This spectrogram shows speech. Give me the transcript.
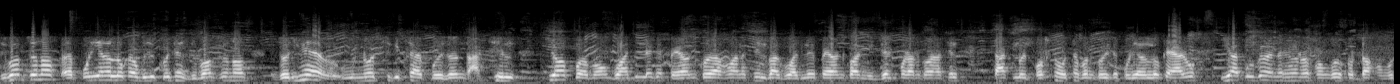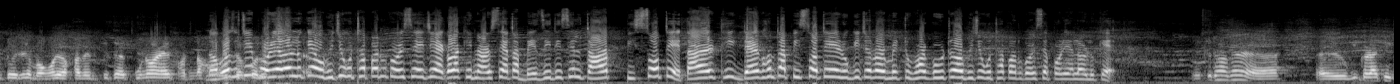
যুৱকজনক পৰিয়ালৰ লোকে অভিযোগ কৰিছে যুৱকজনক যদিহে উন্নত চিকিৎসাৰ প্ৰয়োজন আছিল কিয় গুৱাহাটীলৈকে প্ৰেৰণ কৰা হোৱা নাছিল বা গুৱাহাটীলৈ প্ৰেৰণ কৰাৰ নিৰ্দেশ প্ৰদান কৰা নাছিল তাক লৈ প্ৰশ্ন উত্থাপন কৰিছে পৰিয়ালৰ লোকে আৰু ইয়াৰ পূৰ্বে এনেধৰণৰ সংঘৰ্ষ ঘটনা সংঘটিত হৈছিল মংগলদৈ অসামৰিক পুনৰ এক ঘটনা নৱজ্যোতি পৰিয়ালৰ লোকে অভিযোগ উত্থাপন কৰিছে যে এগৰাকী নাৰ্ছে এটা বেজী দিছিল তাৰ পিছতে তাৰ ঠিক ডেৰ ঘণ্টা পিছতে ৰোগীজনৰ মৃত্যু হোৱাৰ গুৰুতৰ অভিযোগ উত্থাপন কৰিছে পৰিয়ালৰ লোকে নিশ্চিতভাৱে ৰোগীগৰাকীক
